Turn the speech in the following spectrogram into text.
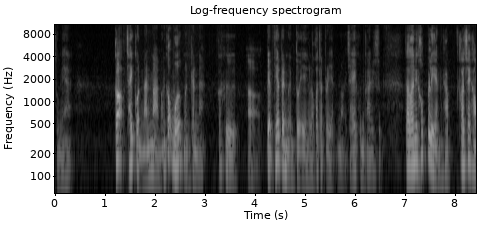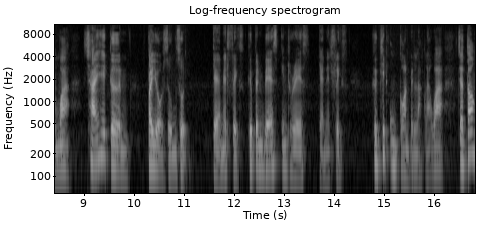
ถูกไหมฮะก็ใช้กฎนั้นมามันก็ work เหมือนกันนะก็คือเอเปรียบเทียบเป็นเหมือนตัวเอง เราก็จะประหยัดหน่อยใช้ให้คุ้มค่าที่สุด แต่ตอนนี้เขาเปลี่ยนครับเขาใช้คำว่าใช้ให้เกิดประโยชน์สูงสุดแก่ Netflix คือเป็น best interest แก่ Netflix คือคิดองค์กรเป็นหลักแล้วว่า จะต้อง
